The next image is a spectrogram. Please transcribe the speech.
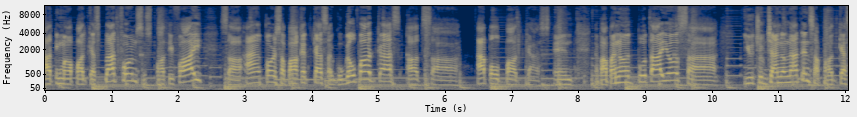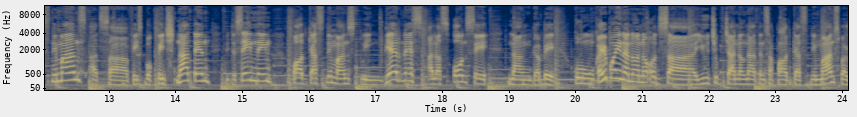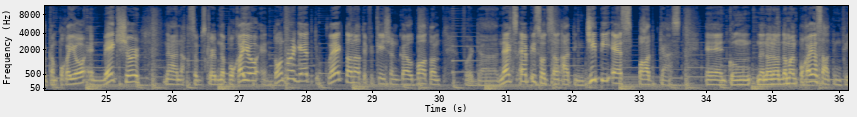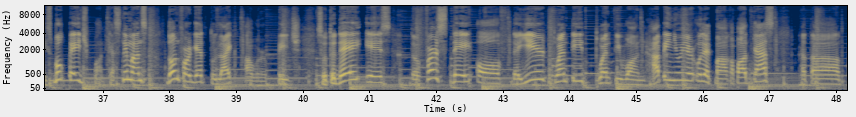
ating mga podcast platforms, sa Spotify, sa Anchor, sa Pocket Cast, sa Google Podcast at sa Apple Podcast. And napapanood po tayo sa YouTube channel natin sa Podcast ni Mans at sa Facebook page natin with the same name, Podcast ni Mans tuwing biyernes alas 11 ng gabi. Kung kayo po ay nanonood sa YouTube channel natin sa Podcast ni Mans, welcome po kayo and make sure na nakasubscribe na po kayo and don't forget to click the notification bell button for the next episodes ng ating GPS Podcast. And kung nanonood naman po kayo sa ating Facebook page, Podcast ni Mans, don't forget to like our page. So today is the first day of the year 2021. Happy New Year ulit mga kapodcast. At uh,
